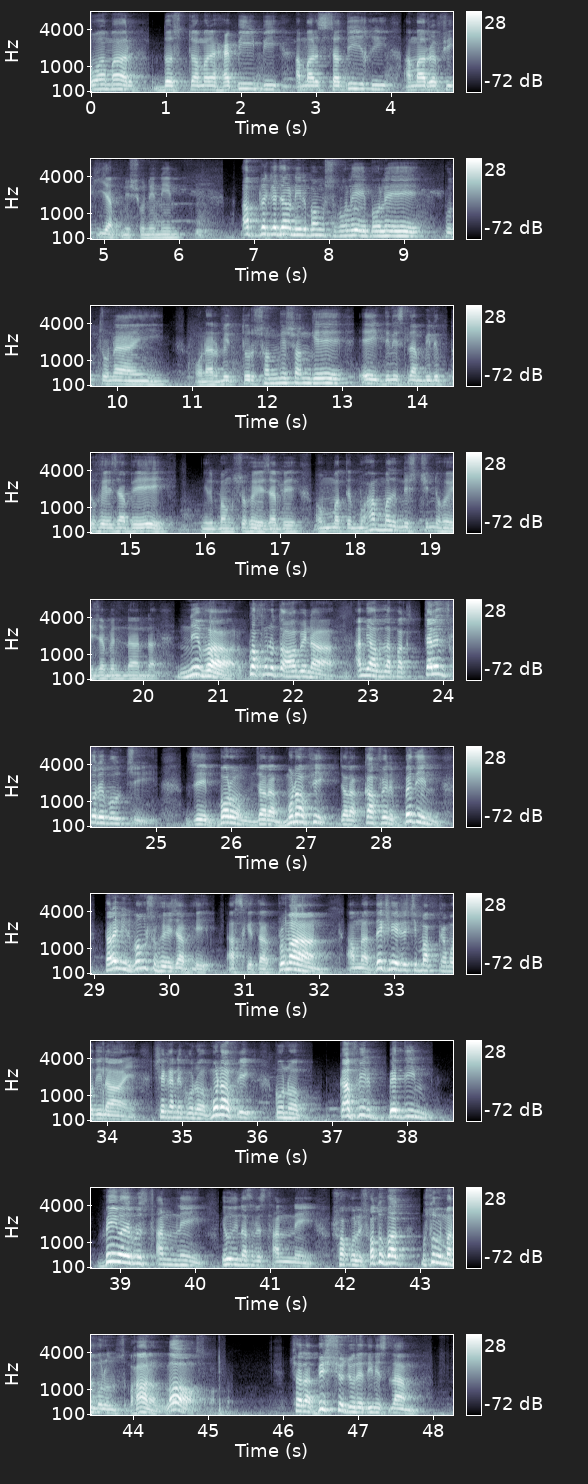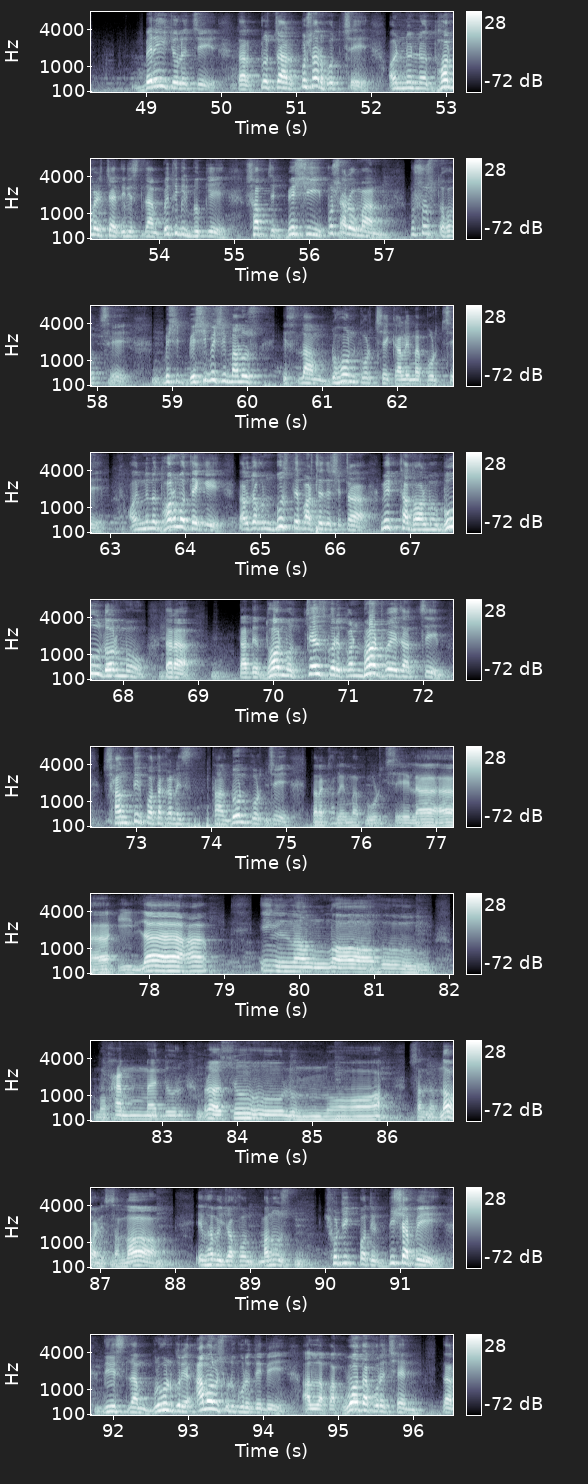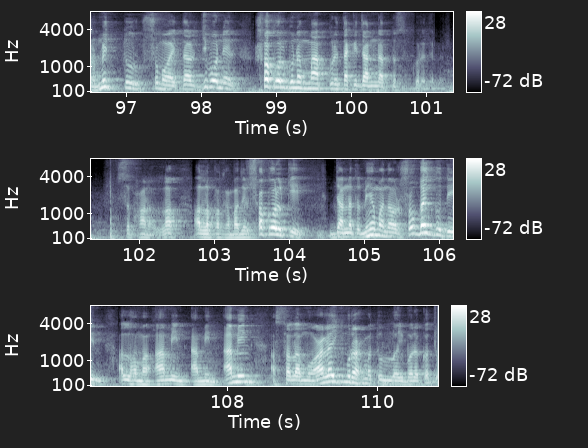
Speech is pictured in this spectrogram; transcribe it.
ও আমার দোস্ত, আমার হাবিবি, আমার সাদিকি, আমার রফিকি, আপনি শুনে নিন। আপনাকে যারা নির্বংশ বলে বলে পুত্র নাই, ওনার মৃত্যুর সঙ্গে সঙ্গে এই দিন ইসলাম বিলুপ্ত হয়ে যাবে, নির্বংশ হয়ে যাবে, উম্মতে মুহাম্মদ নিশ্চিন্ন হয়ে যাবেন না না। নেভার, কখনো তো হবে না। আমি আল্লাহ পাক চ্যালেঞ্জ করে বলছি যে বরং যারা মুনাফিক, যারা কাফের বেদিন, তারাই নির্বংশ হয়ে যাবে। আজকে তার প্রমাণ আমরা দেখে এসেছি মক্কা মদিনায়। সেখানে কোনো মুনাফিক, কোনো কাফির বেদিন বেইমানের কোনো স্থান নেই ইহুদিন আসলের স্থান নেই। সকলে শতভাগ মুসলমান বলুন ভান সারা বিশ্ব জুড়ে দিন ইসলাম বেড়েই চলেছে, তার প্রচার প্রসার হচ্ছে। অন্যান্য ধর্মের চাই দিন ইসলাম পৃথিবীর বুকে সবচেয়ে বেশি প্রসারমান, প্রশস্ত হচ্ছে। বেশি বেশি বেশি মানুষ ইসলাম গ্রহণ করছে, কালেমা পড়ছে। অন্যান্য ধর্ম থেকে তারা যখন বুঝতে পারছে যে সেটা মিথ্যা ধর্ম, ভুল ধর্ম, তারা তাদের ধর্ম চেঞ্জ করে কনভার্ট হয়ে যাচ্ছে, শান্তির পতাকা স্থান গ্রহণ করছে। তারা কালেমা পড়ছে, লা ইলাহা ইল্লাল্লাহু মুহাম্মাদুর রাসূলুল্লাহ সাল্লাল্লাহু আলাইহি সাল্লাম। এভাবে যখন মানুষ সঠিক পথের দিশা পেয়ে দিন ইসলাম গ্রহণ করে আমল শুরু করে দেবে, আল্লাহ পাক ওয়াদা করেছেন, তার মৃত্যুর সময় তার জীবনের সকল গুণা মাফ করে তাকে জান্নাত নসিব করে দেবেন। সুবহান আল্লাহ আল্লাহ পাক আমাদের সকলকে জান্নাত মেহমান হওয়ার সৌভাগ্য দিন। আল্লাহ আমিন আমিন আমিন। আসসালামু আলাইকুম রহমতুল্লাহ বরকত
